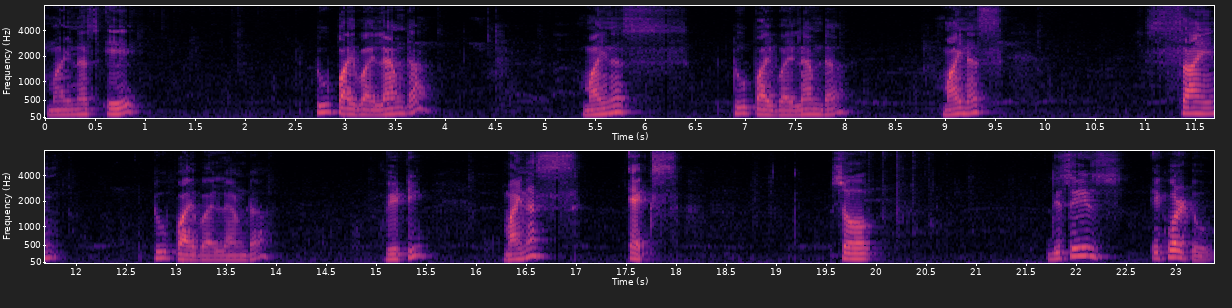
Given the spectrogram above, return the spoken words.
minus a 2 pi by lambda minus 2 pi by lambda minus sine 2 pi by lambda Vt minus x. So this is equal to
